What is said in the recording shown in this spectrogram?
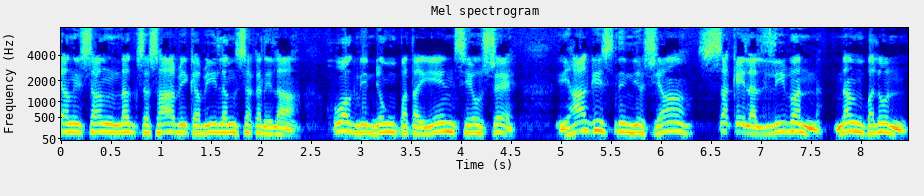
ang isang nagsasabi kabilang sa kanila, huwag ninyong patayin si Jose. Ihagis ninyo siya sa kailaliman ng balon.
